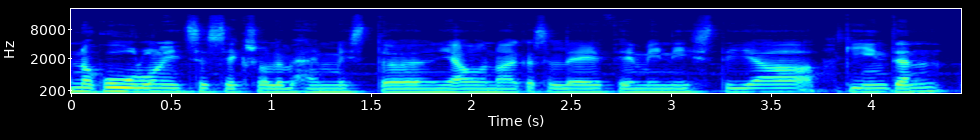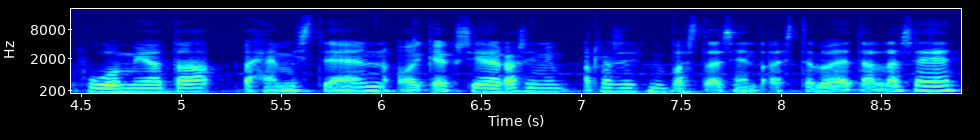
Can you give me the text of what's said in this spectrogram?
no kuulun itse seksuaalivähemmistöön ja on aika feministi ja kiintän huomiota vähemmistöjen oikeuksien ja rasismin, rasismin vastaiseen taisteluun ja tällaiseen,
